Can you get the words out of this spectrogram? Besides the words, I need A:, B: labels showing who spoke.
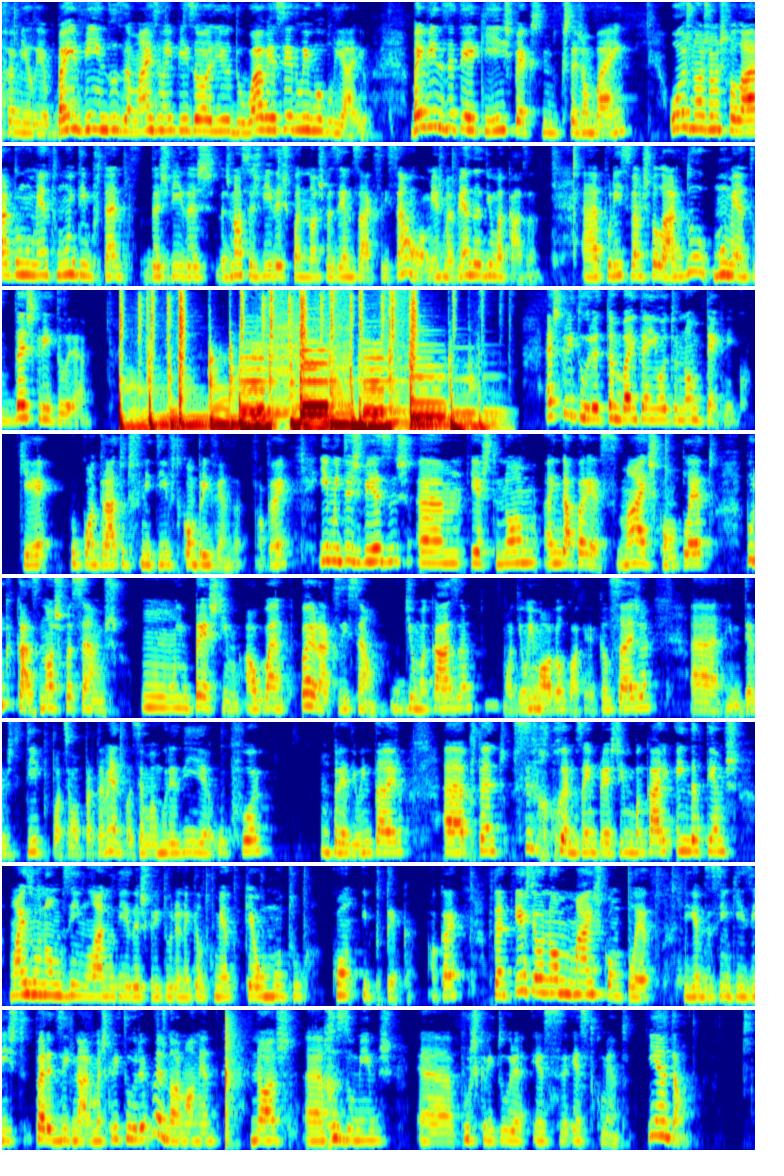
A: família, bem-vindos a mais um episódio do ABC do Imobiliário. Bem-vindos até aqui, espero que estejam bem. Hoje nós vamos falar de um momento muito importante das vidas, das nossas vidas, quando nós fazemos a aquisição ou mesmo a venda de uma casa. Uh, por isso vamos falar do momento da escritura. A escritura também tem outro nome técnico, que é o contrato definitivo de compra e venda, ok? E muitas vezes um, este nome ainda aparece mais completo, porque caso nós façamos um empréstimo ao banco para a aquisição de uma casa ou de um imóvel, qualquer que ele seja, uh, em termos de tipo, pode ser um apartamento, pode ser uma moradia, o que for, um prédio inteiro. Uh, portanto, se recorrermos a empréstimo bancário, ainda temos mais um nomezinho lá no dia da escritura, naquele documento, que é o mútuo com hipoteca, ok? Portanto, este é o nome mais completo, digamos assim, que existe para designar uma escritura, mas normalmente nós uh, resumimos uh, por escritura esse, esse documento. E então,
